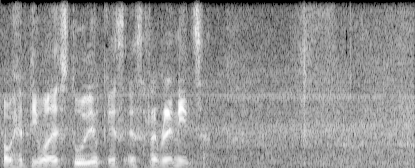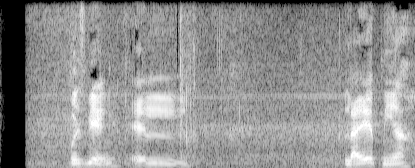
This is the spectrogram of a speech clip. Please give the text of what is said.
objetivo de estudio, que es, Srebrenica. Pues bien, el, la etnia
